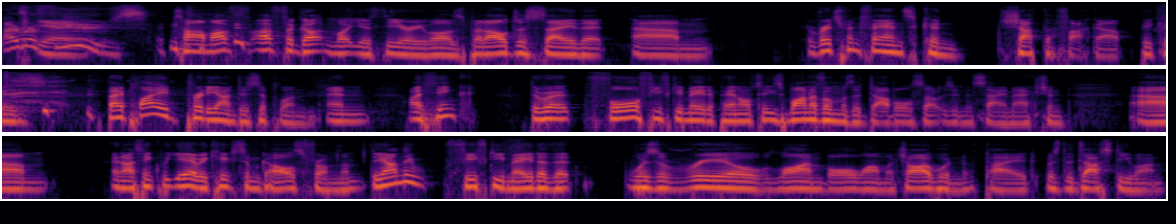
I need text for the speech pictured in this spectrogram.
I refuse. Tom, I've I've forgotten what your theory was, but I'll just say that um, Richmond fans can shut the fuck up because they played pretty undisciplined, and I think there were four 50 meter penalties. One of them was a double, so it was in the same action. Um, and I think we, yeah, we kicked some goals from them. The only 50 meter that was a real line ball one, which I wouldn't have paid, was the Dusty one.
